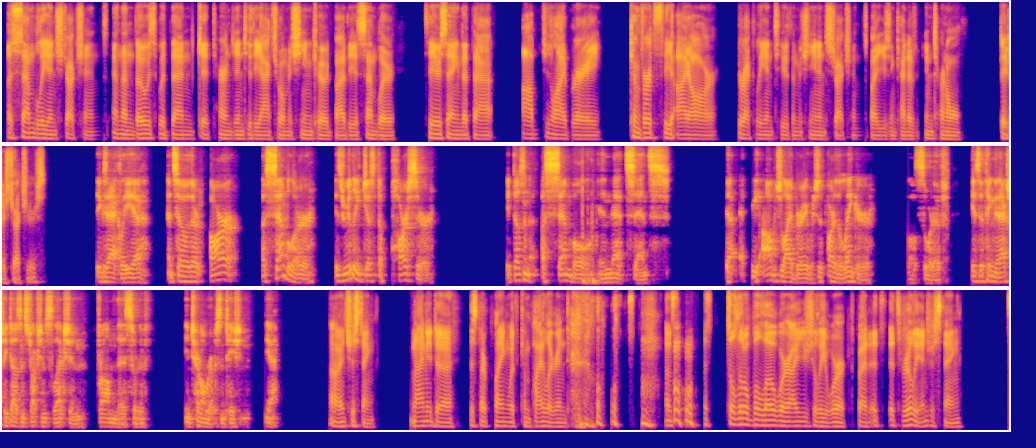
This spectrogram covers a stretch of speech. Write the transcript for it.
assembly instructions, and then those would then get turned into the actual machine code by the assembler. So you're saying that that object library converts the IR directly into the machine instructions by using kind of internal data structures. Exactly, yeah. And so there, our assembler is really just a parser. It doesn't assemble in that sense. The, the obj library, which is part of the linker, well, sort of, is the thing that actually does instruction selection from the sort of internal representation. Yeah. Oh, interesting. Now I need to, to start playing with compiler internals. that's, that's a little below where I usually work, but it's it's really interesting.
